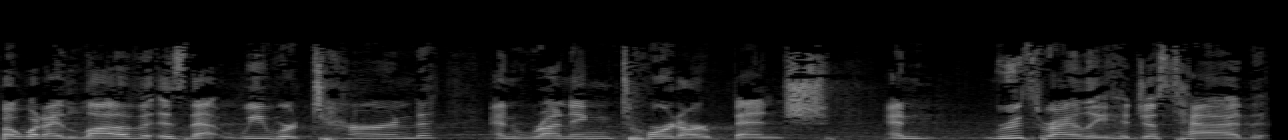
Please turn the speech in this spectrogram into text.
But what I love is that we were turned and running toward our bench. And Ruth Riley had just had,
